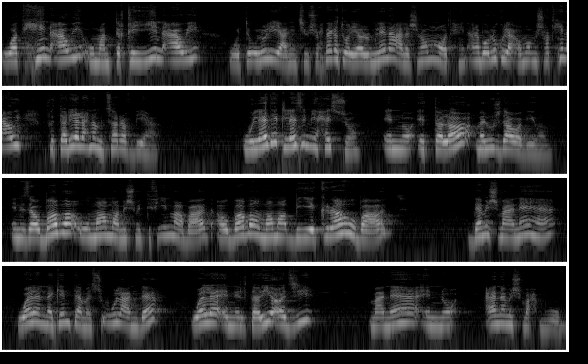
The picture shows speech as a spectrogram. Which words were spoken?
واضحين قوي ومنطقيين قوي وتقولوا لي يعني أنت مش محتاجة تقوليهم لنا علشان هم واضحين. أنا بقول لكم لا هم مش واضحين قوي في الطريقة اللي إحنا بنتصرف بيها. ولادك لازم يحسوا إنه الطلاق ملوش دعوة بيهم. إن لو بابا وماما مش متفقين مع بعض أو بابا وماما بيكرهوا بعض ده مش معناها ولا إنك أنت مسؤول عن ده ولا إن الطريقة دي معناها إنه أنا مش محبوب.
